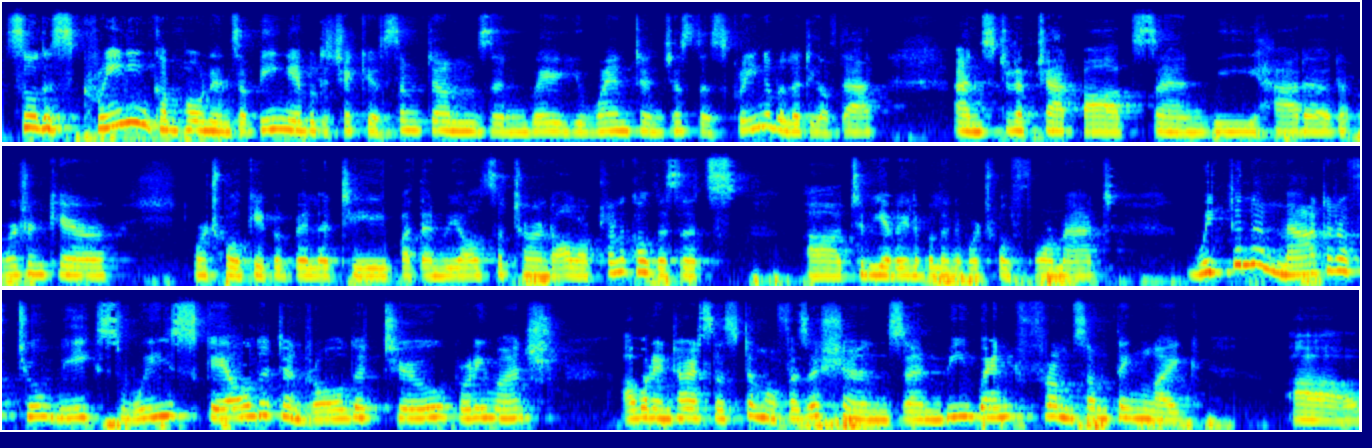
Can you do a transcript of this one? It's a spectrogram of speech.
So the screening components of being able to check your symptoms and where you went and just the screenability of that and stood up chatbots and we had an urgent care virtual capability, but then we also turned all our clinical visits uh, to be available in a virtual format. Within a matter of two weeks, we scaled it and rolled it to pretty much our entire system of physicians. And we went from something like uh,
